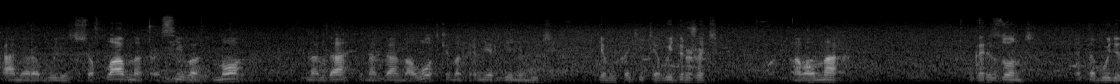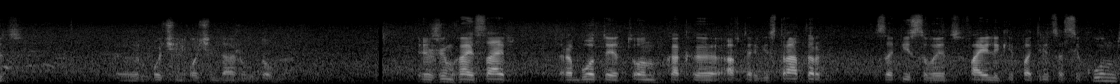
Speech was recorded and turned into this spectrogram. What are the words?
камера будет все плавно, красиво, но иногда, иногда на лодке, например, где-нибудь, где вы хотите выдержать на волнах горизонт, это будет очень-очень даже удобно. Режим High Side работает он как э, авторегистратор, записывает файлики по 30 секунд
